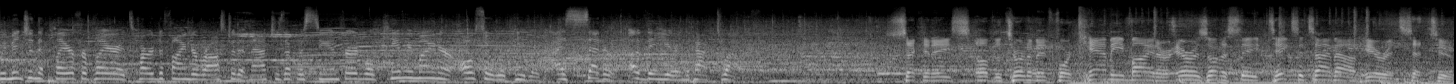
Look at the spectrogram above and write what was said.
We mentioned that player for player, it's hard to find a roster that matches up with Stanford. Well, Cami Miner also repeated as setter of the year in the Pac-12. Second ace of the tournament for Cami Miner. Arizona State takes a timeout here in set two.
